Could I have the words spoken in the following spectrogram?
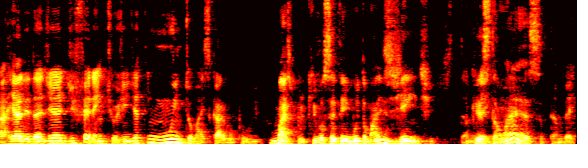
a realidade é diferente. Hoje em dia tem muito mais cargo público. Mas porque você tem muito mais gente. A Também. questão é essa. Também.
